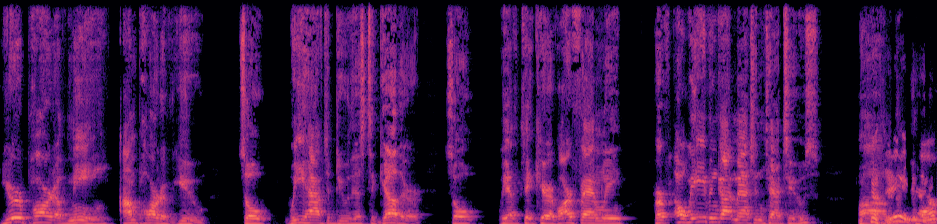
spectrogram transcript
you're part of me. I'm part of you. So we have to do this together. So we have to take care of our family. Her. Oh, we even got matching tattoos. Um, There you go.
